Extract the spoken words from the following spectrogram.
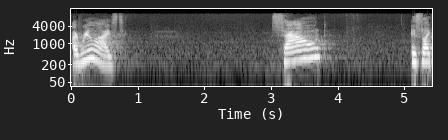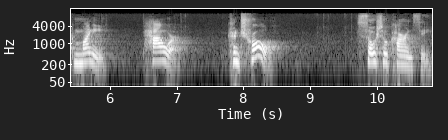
I realized sound is like money, power, control, social currency.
